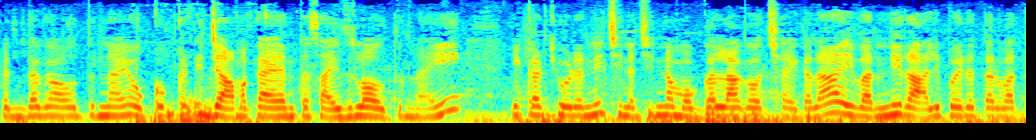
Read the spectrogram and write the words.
పెద్దగా అవుతున్నాయో. ఒక్కొక్కటి జామకాయ అంత సైజులో అవుతున్నాయి. ఇక్కడ చూడండి చిన్న చిన్న మొగ్గల్లాగా వచ్చాయి కదా. ఇవన్నీ రాలిపోయిన తర్వాత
